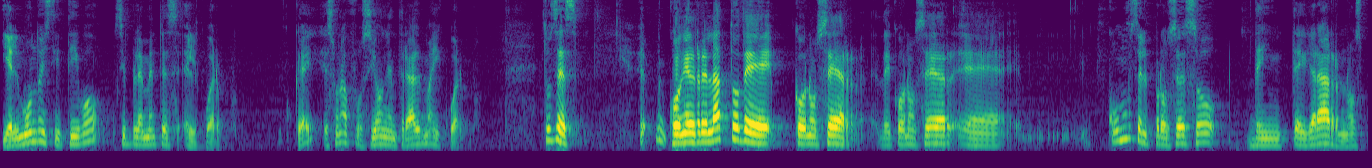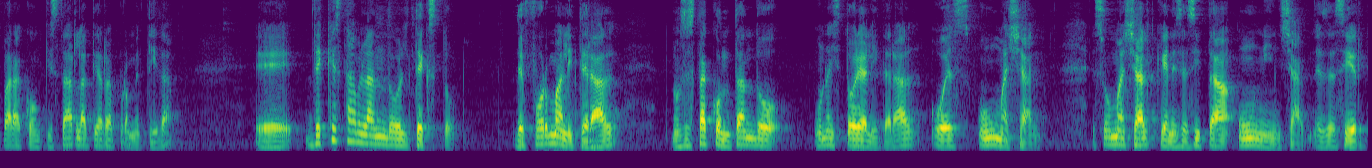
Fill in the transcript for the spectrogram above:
y el mundo instintivo simplemente es el cuerpo. Es una fusión entre alma y cuerpo. Entonces, con el relato de conocer, de conocer eh, cómo es el proceso de integrarnos para conquistar la tierra prometida, eh, ¿de qué está hablando el texto? ¿De forma literal? ¿Nos está contando una historia literal o es un mashal? Es un mashal que necesita un ninshal, es decir,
